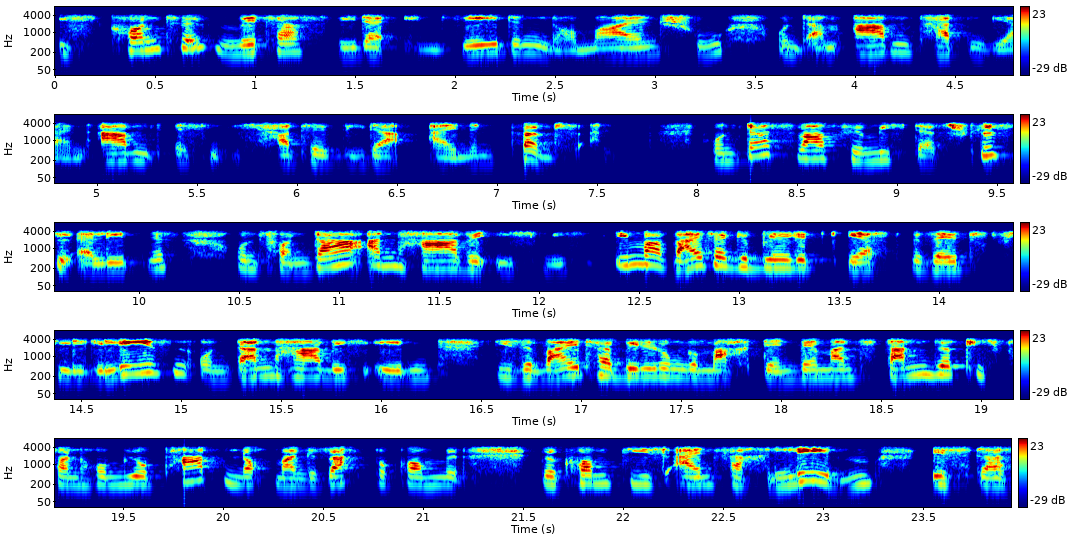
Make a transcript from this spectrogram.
Ich konnte mittags wieder in jeden normalen Schuh und am Abend hatten wir ein Abendessen. Ich hatte wieder einen Pumps an. Und das war für mich das Schlüsselerlebnis. Und von da an habe ich mich immer weitergebildet, erst selbst viel gelesen und dann habe ich eben diese Weiterbildung gemacht. Denn wenn man es dann wirklich von Homöopathen nochmal gesagt bekommt, bekommt, die es einfach leben, ist das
